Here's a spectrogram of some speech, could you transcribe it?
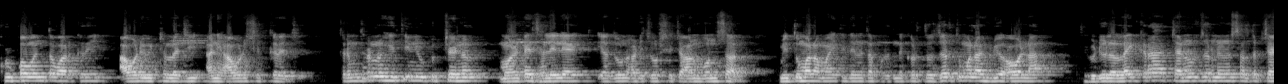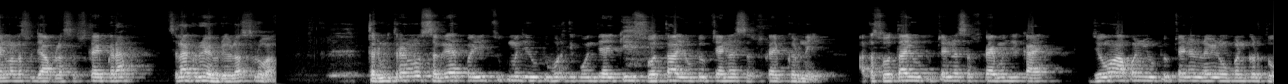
कृपावंत वारकरी आवड विठ्ठलाची आणि आवड शेतकऱ्याची. तर मित्रांनो हे तीन युट्यूब चॅनल मॉनिटाईज झालेले आहेत. या दोन अडीच वर्षाच्या अनुभवानुसार मी तुम्हाला माहिती देण्याचा प्रयत्न करतो. जर तुम्हाला व्हिडिओ आवडला तर व्हिडिओला लाईक करा. चॅनल जर नवीन असाल तर चॅनलला सुद्धा आपला सबस्क्राईब करा. चला करूया व्हिडिओला सुरुवात. तर मित्रांनो सगळ्यात पहिली चूक म्हणजे युट्यूबवरती कोणती आहे की स्वतः युट्यूब चॅनल सबस्क्राईब करणे. आता स्वतः युट्यूब चॅनल सबस्क्राईब म्हणजे काय? जेव्हा आपण युट्यूब चॅनल नवीन ओपन करतो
